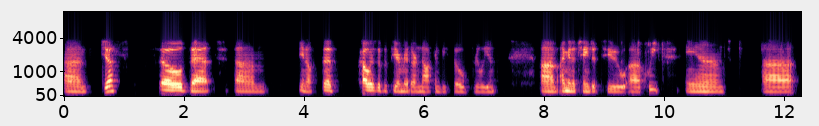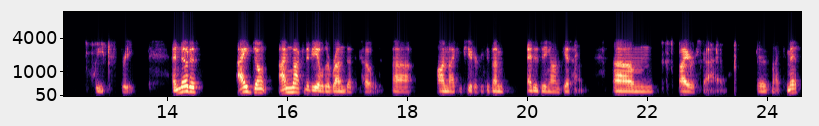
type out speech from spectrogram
um, just so that, um, you know, the colors of the pyramid are not going to be so brilliant, I'm going to change it to uh, wheat and uh, wheat three. And notice I don't, I'm not going to be able to run this code uh, on my computer because I'm editing on GitHub. Um, Fire Sky is my commit.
